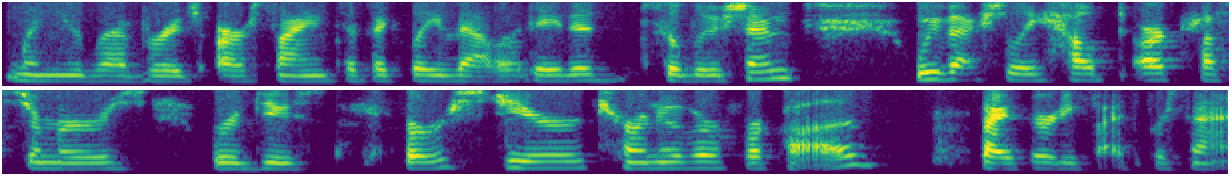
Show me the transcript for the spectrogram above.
when you leverage our scientifically validated solution. We've actually helped our customers reduce first year turnover for cause by 35%.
